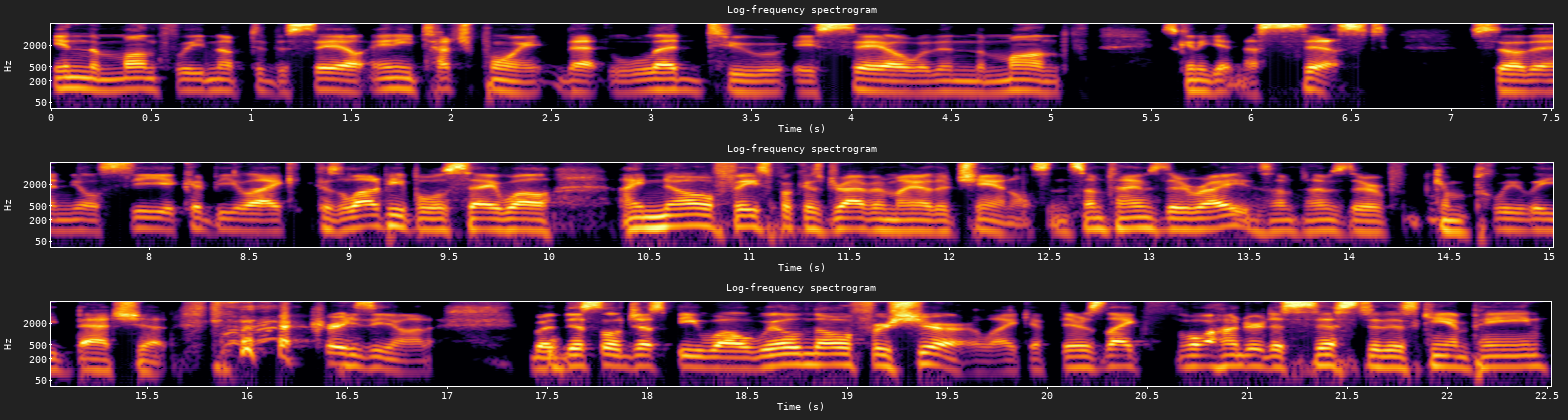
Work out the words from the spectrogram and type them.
in the month leading up to the sale, any touch point that led to a sale within the month is going to get an assist. So then you'll see it could be like, because a lot of people will say, well, I know Facebook is driving my other channels. And sometimes they're right. And sometimes they're completely batshit crazy on it. But this will just be, well, we'll know for sure. Like if there's like 400 assists to this campaign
